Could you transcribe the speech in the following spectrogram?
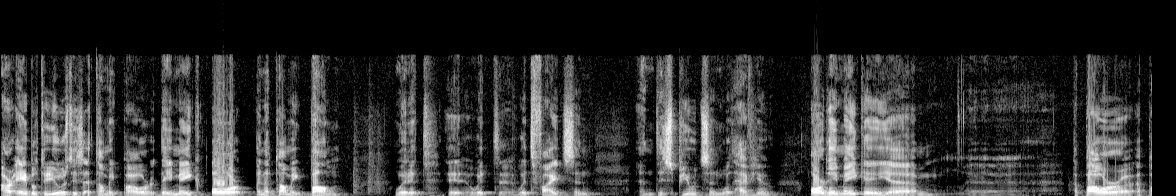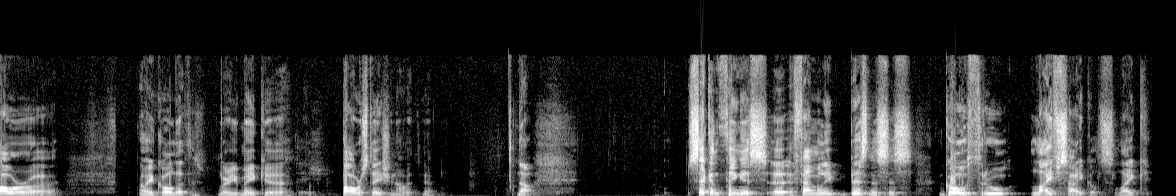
are able to use this atomic power, they make or an atomic bomb with it, uh, with, uh, with fights and, and disputes and what have you, or they make a, um, uh, a power, a power, uh, how you call that, where you make a power station of it. Yeah. Now, second thing is uh, family businesses go through life cycles like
